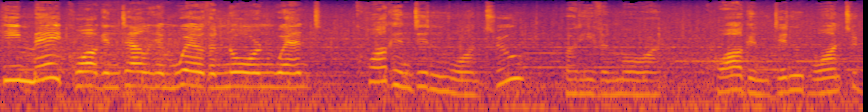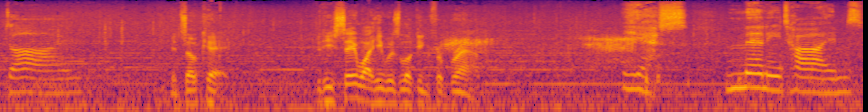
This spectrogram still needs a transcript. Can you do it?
He made Quaggan tell him where the Norn went. Quaggan didn't want to, but even more, Quaggan didn't want to die. It's okay. Did he say why he was looking for Brown? Yes, many times.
